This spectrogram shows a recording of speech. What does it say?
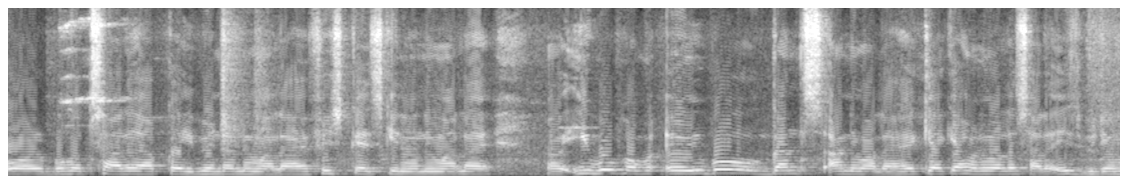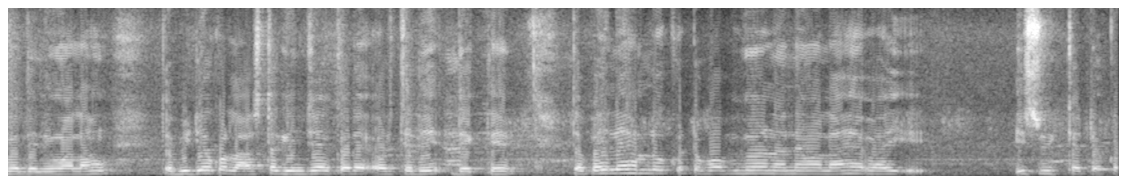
और बहुत सारे आपका इवेंट आने वाला है। फ़िश का स्किन आने वाला है। ईवो ईवो गन्स आने वाला है। क्या क्या होने वाला है सारा इस वीडियो में देने वाला हूँ। तो वीडियो को लास्ट तक एंजॉय करें और चलिए देखते हैं। तो पहले हम लोग को टॉप अप आने वाला है। भाई इस वीक का टॉप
